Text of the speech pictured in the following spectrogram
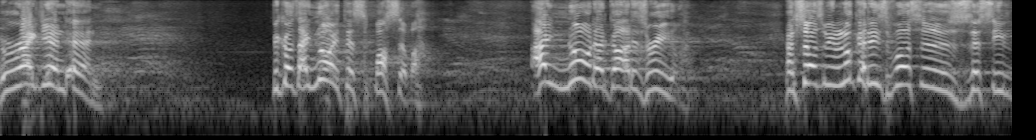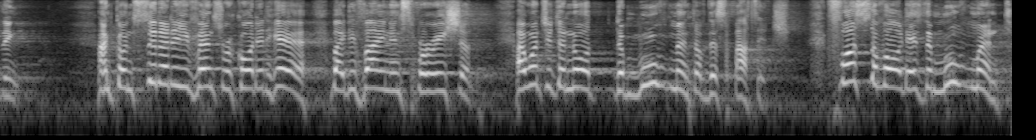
right there and then. Because I know it is possible. I know that God is real. And so, as we look at these verses this evening and consider the events recorded here by divine inspiration, I want you to note the movement of this passage. First of all, there's the movement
